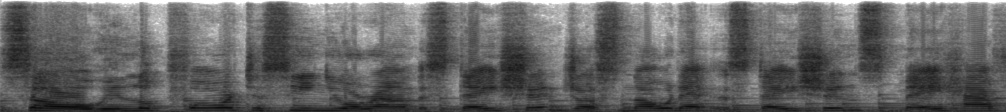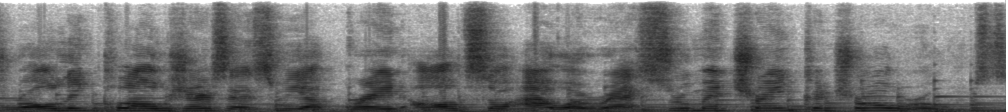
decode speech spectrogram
So we look forward to seeing you around the station. Just know that the stations may have rolling closures as we upgrade also our restroom and train control rooms.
